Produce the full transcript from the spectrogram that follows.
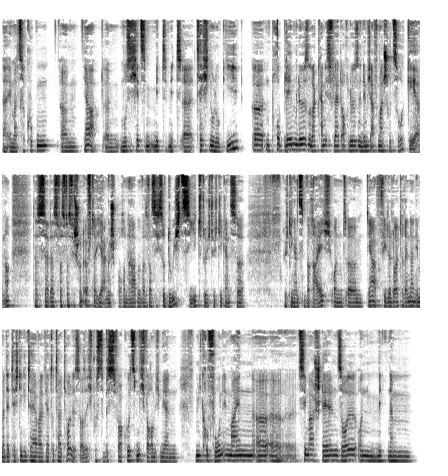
äh, immer zu gucken, ähm, ja, ähm, muss ich jetzt mit, mit äh, Technologie äh, ein Problem lösen oder kann ich es vielleicht auch lösen, indem ich einfach mal einen Schritt zurückgehe. Ne? Das ist ja das, was, was wir schon öfter hier angesprochen haben, was, was sich so durchzieht durch, durch die ganze durch den ganzen Bereich. Und ähm, ja, viele Leute rennen dann immer der Technik hinterher, weil das ja total toll ist. Also ich wusste bis vor kurzem nicht, warum ich mir ein Mikrofon in mein äh, äh Zimmer stellen soll und mit einem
